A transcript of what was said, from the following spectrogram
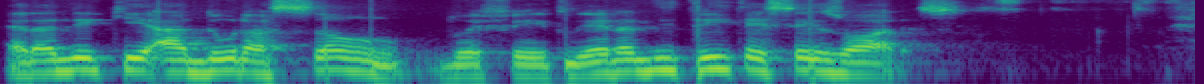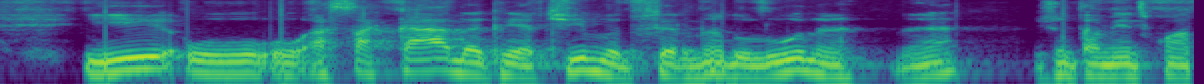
era de que a duração do efeito dele era de 36 horas. E o, a sacada criativa do Fernando Luna, né, juntamente com, a,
